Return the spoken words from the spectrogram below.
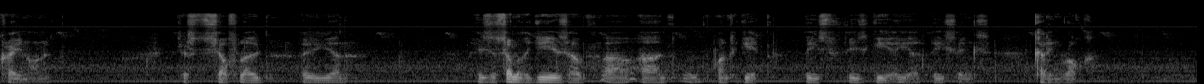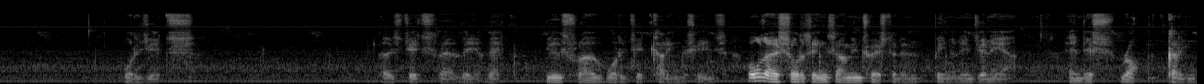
crane on it. Just self-load the um, these are some of the gears I, uh, want to get. These these gear here these things. Cutting rock. Water jets. Those jets there, there that. Use flow water jet cutting machines. All those sort of things I'm interested in being an engineer. And this rock cutting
